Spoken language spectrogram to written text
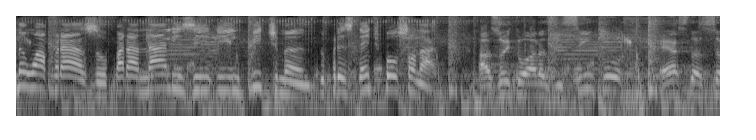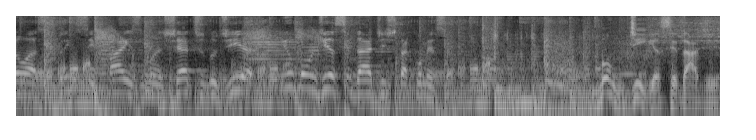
não há prazo para análise de impeachment do presidente Bolsonaro. Às 8 horas e 5, estas são as principais manchetes do dia e o Bom Dia Cidade está começando. Bom Dia Cidade.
